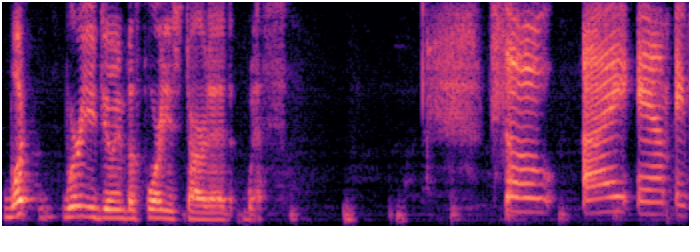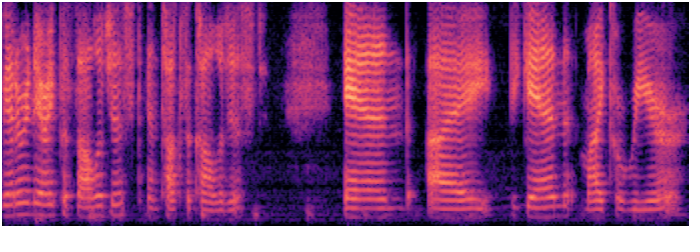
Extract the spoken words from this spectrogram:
what were you doing before you started with? So, I am a veterinary pathologist and toxicologist, and I began my career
